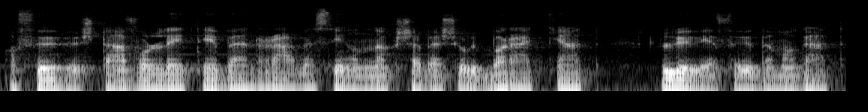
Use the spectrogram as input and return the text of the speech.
a főhős távollétében ráveszi annak sebesült barátját, lője főbe magát.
